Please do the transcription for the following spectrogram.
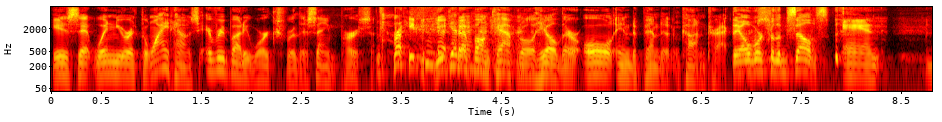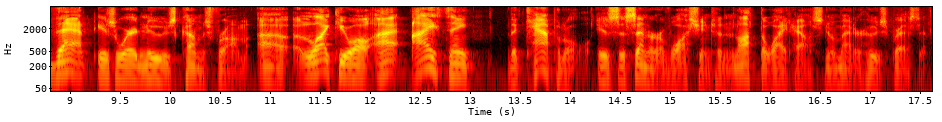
is that when you're at the White House, everybody works for the same person. Right. you get up on Capitol Hill, they're all independent contractors. They all work for themselves. And that is where news comes from. Uh, like you all, I, I think the Capitol is the center of Washington, not the White House, no matter who's president.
